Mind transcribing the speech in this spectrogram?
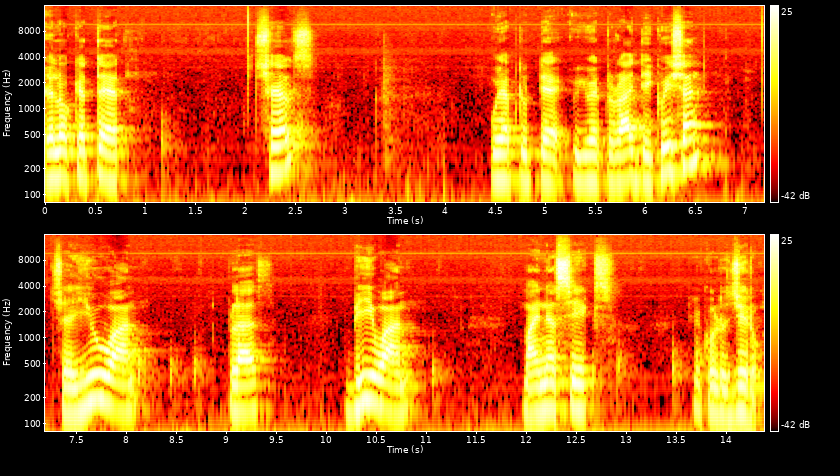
allocated cells, we have to take, you have to write the equation, say u1 plus b1 minus 6 equal to 0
